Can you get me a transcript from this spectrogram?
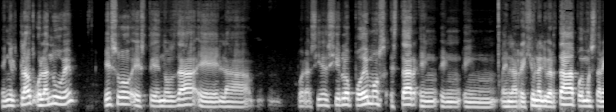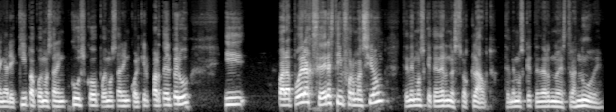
en el cloud o la nube, eso este, nos da eh, la, por así decirlo, podemos estar en, la región La Libertad, podemos estar en Arequipa, podemos estar en Cusco, podemos estar en cualquier parte del Perú y para poder acceder a esta información tenemos que tener nuestro cloud, tenemos que tener nuestra nube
